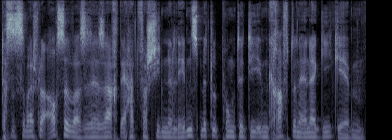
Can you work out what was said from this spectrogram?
das ist zum Beispiel auch so was. Er sagt, er hat verschiedene Lebensmittelpunkte, die ihm Kraft und Energie geben.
